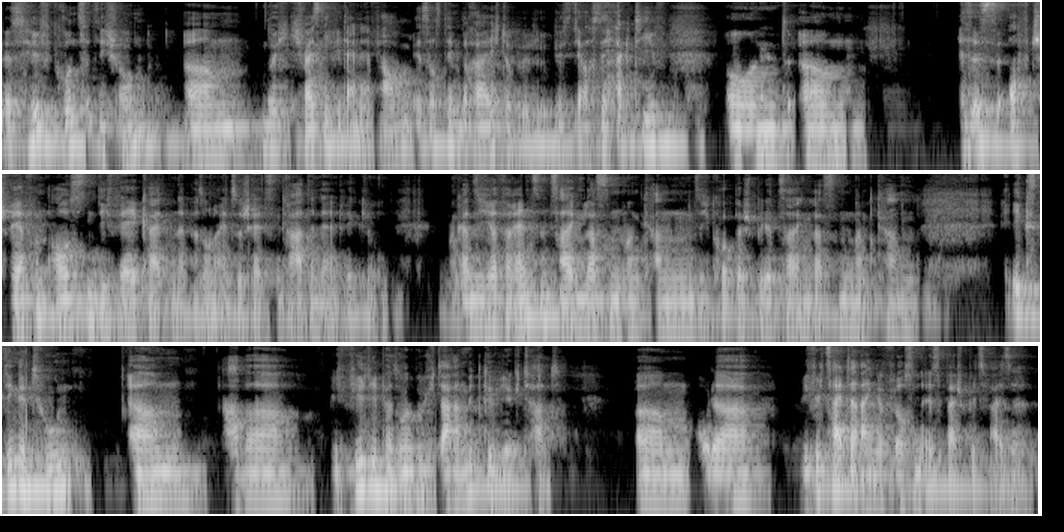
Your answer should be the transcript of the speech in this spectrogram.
Es hilft grundsätzlich schon. Ähm, ich weiß nicht, wie deine Erfahrung ist aus dem Bereich. Du, du bist ja auch sehr aktiv. Und ähm, es ist oft schwer von außen die Fähigkeiten der Person einzuschätzen, gerade in der Entwicklung. Man kann sich Referenzen zeigen lassen, man kann sich Codebeispiele zeigen lassen, man kann x Dinge tun, ähm, aber wie viel die Person wirklich daran mitgewirkt hat ähm, oder wie viel Zeit da reingeflossen ist beispielsweise.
